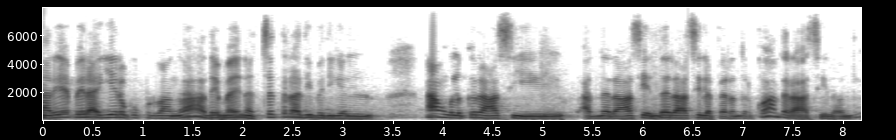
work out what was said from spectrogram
நிறைய பேர் ஐயரை கூப்பிடுவாங்க. அதே மாதிரி நட்சத்திர அதிபதிகள் அவங்களுக்கு ராசி அந்த ராசி எந்த ராசியில் பிறந்திருக்கோ அந்த ராசியில் வந்து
